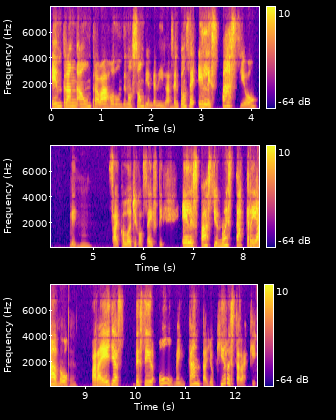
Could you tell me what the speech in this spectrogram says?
Entran a un trabajo donde no son bienvenidas. Entonces, el espacio, psychological safety, el espacio no está creado para ellas decir, oh, me encanta, yo quiero estar aquí.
